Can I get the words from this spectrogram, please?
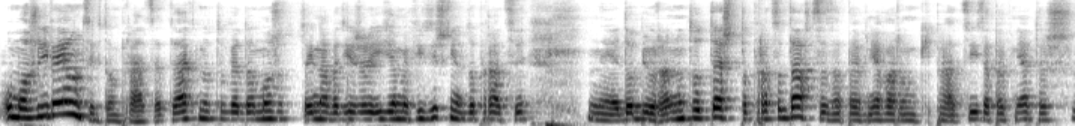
umożliwiających tą pracę, tak? No to wiadomo, że tutaj nawet jeżeli idziemy fizycznie do pracy, e, do biura, no to też to pracodawca zapewnia warunki pracy i zapewnia też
